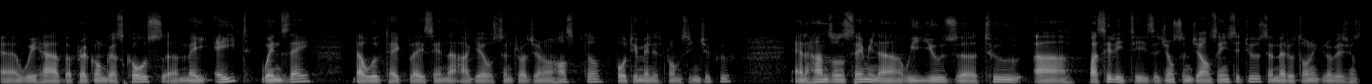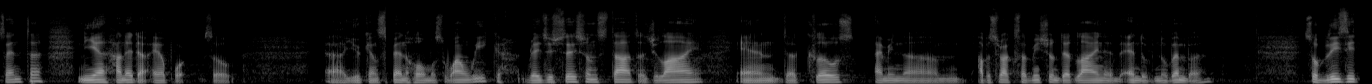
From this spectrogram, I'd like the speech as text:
uh, we have a pre-congress course uh, May 8, Wednesday, that will take place in Ageo Central General Hospital, 40 minutes from Shinjuku. And hands-on seminar, we use uh, two uh, facilities, the Johnson Johnson Institute and Medtronic Innovation Center near Haneda Airport. So uh, you can spend almost one week. Registration starts July and uh, close, I mean, um, abstract submission deadline at the end of November. So visit,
